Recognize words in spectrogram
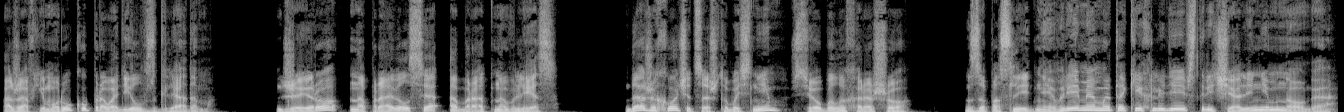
Пожав ему руку, проводил взглядом. Джейро направился обратно в лес. Даже хочется, чтобы с ним все было хорошо. За последнее время мы таких людей встречали немного,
